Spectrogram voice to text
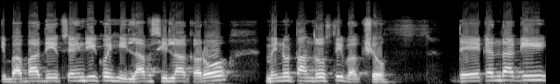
ਕਿ ਬਾਬਾ ਦੀਪ ਸਿੰਘ ਜੀ ਕੋਈ ਹੀਲਾ ਵਸੀਲਾ ਕਰੋ, ਮੈਨੂੰ ਤੰਦਰੁਸਤੀ ਬਖਸ਼ੋ। ਤੇ ਕਹਿੰਦਾ ਕਿ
